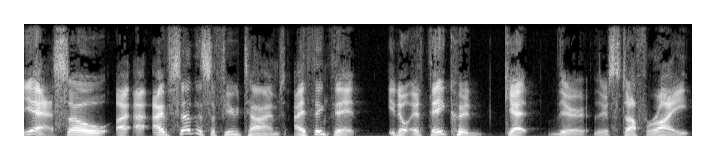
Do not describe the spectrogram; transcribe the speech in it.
Yeah, so I, have said this a few times. I think that you know if they could get their their stuff right,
